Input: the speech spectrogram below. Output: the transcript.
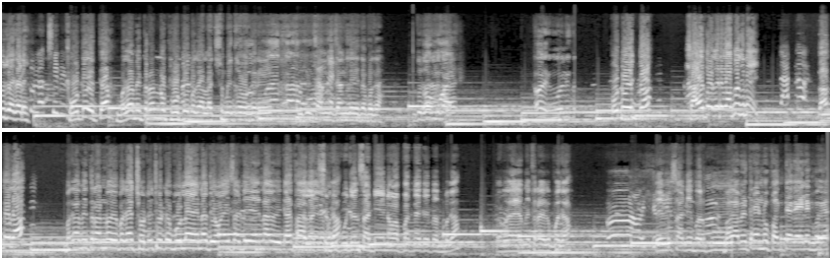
तुझ्याकडे. लक्ष्मी फोटो आहेत का? बघा मित्रांनो फोटो बघा लक्ष्मीचे वगैरे. चांगले चांगले येतं बघा. तुझ्याकडे काय? फोटो आहेत का? शाळेत वगैरे जातो की नाही? जातो. का? बघा मित्रांनो हे बघा छोटे छोटे मुलं आहे ना दिवाळीसाठी आहे ना विकायला आले बघा. पूजनसाठी आहे ना वापरण्यात येतात बघा. तर बघा या मित्र बघा. देवीसाठी भरपूर. बघा मित्रांनो पंक्त्या गायलेत बघा.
